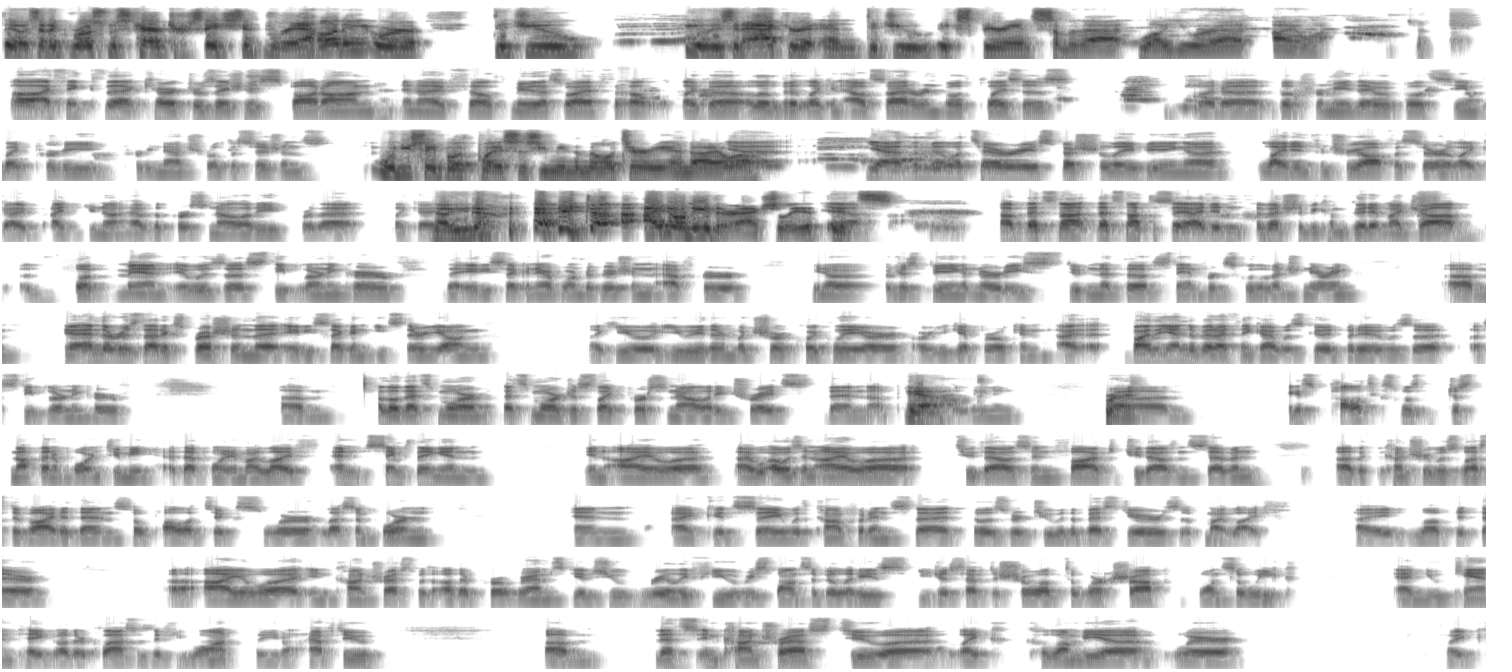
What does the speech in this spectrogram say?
You know, is that a gross mischaracterization of reality, or did you? You know, is it accurate? And did you experience some of that while you were at Iowa? Uh, I think that characterization is spot on, and I felt maybe that's why I felt like a, a little bit like an outsider in both places. But uh, but for me, they were both seemed like pretty pretty natural decisions. When you say both places, you mean the military and Iowa? Yeah, yeah, the military, especially being a light infantry officer. Like I, I do not have the personality for that. Like I, no, you don't. I don't either. Actually, it, yeah. it's um, that's not that's not to say I didn't eventually become good at my job, but man, it was a steep learning curve. The 82nd Airborne Division, after you know just being a nerdy student at the Stanford School of Engineering, um, yeah, and there is that expression that 82nd eats their young. Like you, you either mature quickly or or you get broken. I, by the end of it, I think I was good, but it was a, a steep learning curve. Um, although that's more that's more just like personality traits than uh, yeah. leaning. Right. Um, I guess politics was just not that important to me at that point in my life, and same thing in in Iowa. I, I was in Iowa 2005 to 2007. Uh, the country was less divided then, so politics were less important. And I could say with confidence that those were two of the best years of my life. I loved it there. Uh, Iowa, in contrast with other programs, gives you really few responsibilities. You just have to show up to workshop once a week, and you can take other classes if you want, but you don't have to. Um, that's in contrast to uh, like Columbia, where like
